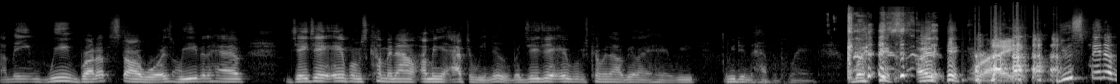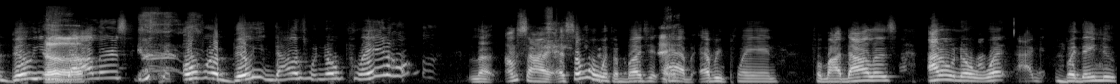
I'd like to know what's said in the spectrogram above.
I mean, we brought up Star Wars. We even have JJ Abrams coming out. I mean, after we knew, but JJ Abrams coming out be like, hey, we we didn't have a plan. But are there- Right. you spent a billion Duh. dollars? You spent over a billion dollars with no plan? Look, I'm sorry. As someone with a budget, I have every plan for my dollars. I don't know what, I, but they knew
